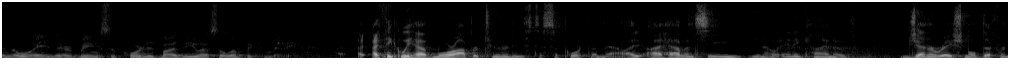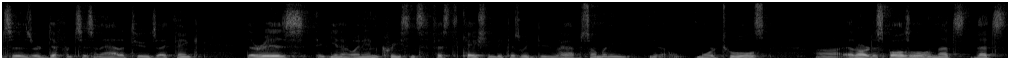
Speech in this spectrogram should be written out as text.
in the way they're being supported by the U.S. Olympic Committee? I- I think we have more opportunities to support them now. I, I haven't seen, you know, any kind of generational differences or differences in attitudes. I think there is, you know, an increase in sophistication because we do have so many, you know, more tools uh, at our disposal, and that's that's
